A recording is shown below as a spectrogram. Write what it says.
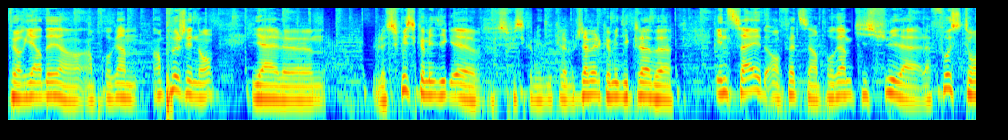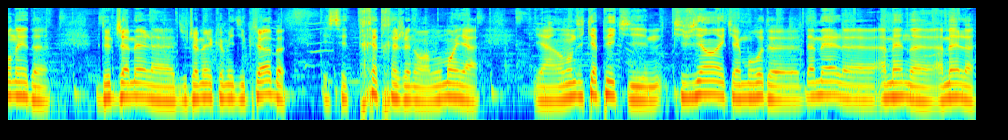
de regarder un, un programme un peu gênant, il y a le, le Swiss Comedy, Swiss Comedy Club, Jamel Comedy Club Inside. En fait, c'est un programme qui suit la, la fausse tournée de, de Jamel, du Jamel Comedy Club. Et c'est très très gênant. À un moment, il y a, il y a un handicapé qui, qui vient et qui est amoureux d'Amel, euh, Amen, euh, Amel,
